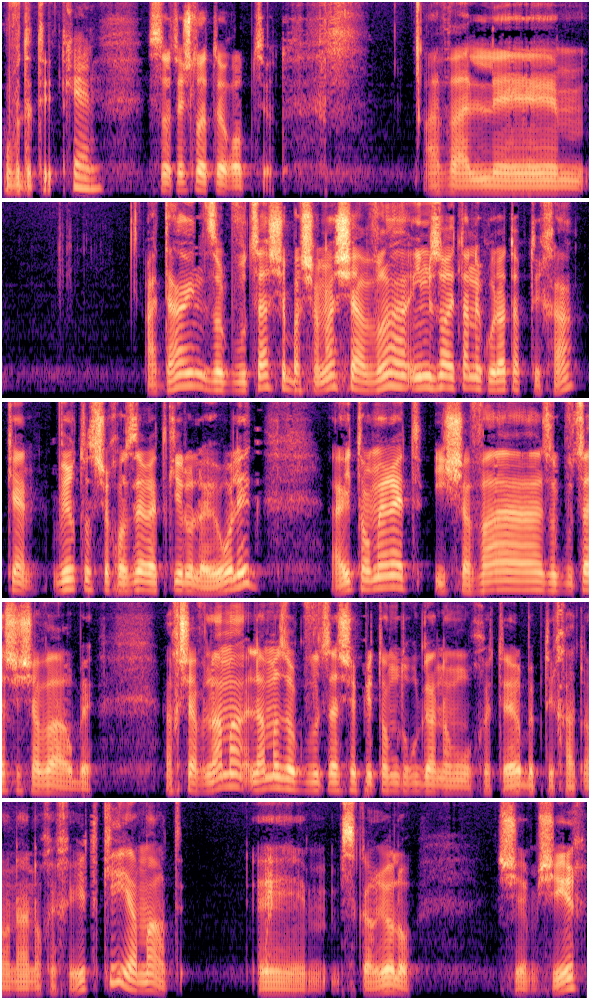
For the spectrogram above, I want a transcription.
עובדתית. כן. זאת אומרת, יש לו יותר אופציות. אבל אמ, עדיין זו קבוצה שבשנה שעברה, אם זו הייתה נקודת הפתיחה, כן, וירטוס שחוזרת כאילו ליורוליג, היית אומרת, היא שווה, זו קבוצה ששווה הרבה. עכשיו, למה, למה זו קבוצה שפתאום דורגה נמוך יותר בפתיחת העונה הנוכחית? כי אמרת, אמ, סקריולו, שהמשיך,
